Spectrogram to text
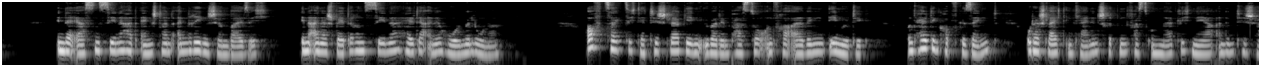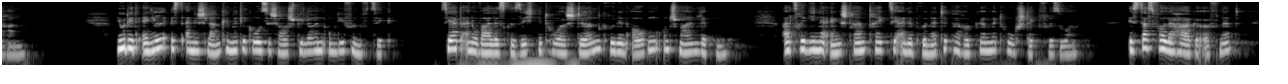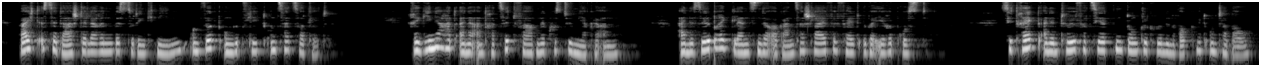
In der ersten Szene hat Engstrand einen Regenschirm bei sich. In einer späteren Szene hält er eine hohe Melone. Oft zeigt sich der Tischler gegenüber dem Pastor und Frau Alving demütig und hält den Kopf gesenkt oder schleicht in kleinen Schritten fast unmerklich näher an den Tisch heran. Judith Engel ist eine schlanke mittelgroße Schauspielerin um die 50. Sie hat ein ovales Gesicht mit hoher Stirn, grünen Augen und schmalen Lippen. Als Regine Engstrand trägt sie eine brünette Perücke mit Hochsteckfrisur. Ist das volle Haar geöffnet, reicht es der Darstellerin bis zu den Knien und wirkt ungepflegt und zerzottelt. Regine hat eine anthrazitfarbene Kostümjacke an. Eine silbrig glänzende Organzerschleife fällt über ihre Brust. Sie trägt einen tüllverzierten dunkelgrünen Rock mit Unterbau.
